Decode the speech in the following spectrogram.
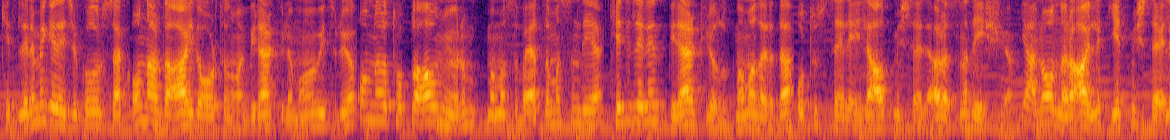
Kedilerime gelecek olursak onlar da ayda ortalama birer kilo mama bitiriyor. Onları toplu almıyorum maması bayatlamasın diye. Kedilerin birer kiloluk mamaları da 30 TL ile 60 TL arasında değişiyor. Yani onlara aylık 70 TL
